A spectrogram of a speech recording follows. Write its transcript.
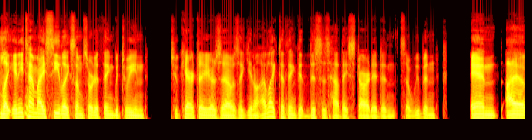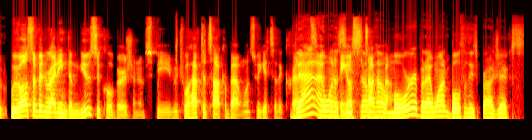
like anytime I see like some sort of thing between two characters, I was like, you know, I like to think that this is how they started, and so we've been and I uh, We've also been writing the musical version of Speed, which we'll have to talk about once we get to the credits. that I want to see else to somehow more, but I want both of these projects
